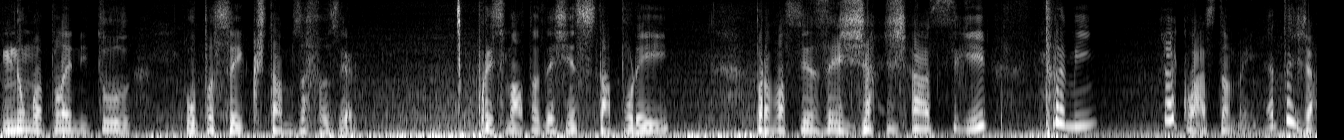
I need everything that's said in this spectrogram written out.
numa plenitude o passeio que estamos a fazer. Por isso, malta, deixem-se estar por aí, para vocês é já já a seguir, para mim é quase também. Até já!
